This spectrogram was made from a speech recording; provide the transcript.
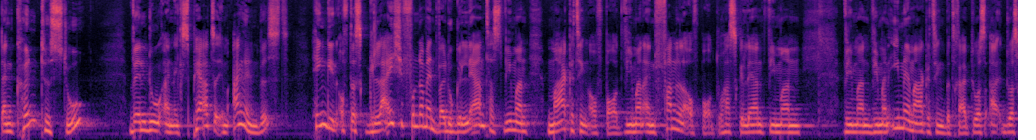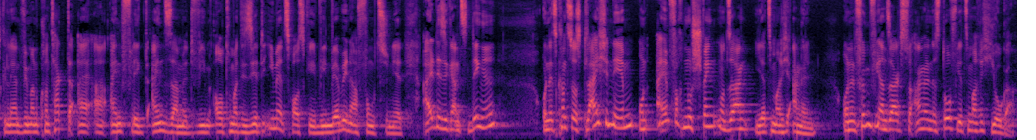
Dann könntest du, wenn du ein Experte im Angeln bist, hingehen auf das gleiche Fundament, weil du gelernt hast, wie man Marketing aufbaut, wie man einen Funnel aufbaut. Du hast gelernt, wie man, wie man, wie man E-Mail-Marketing betreibt. Du hast, du hast gelernt, wie man Kontakte einpflegt, einsammelt, wie automatisierte E-Mails rausgehen, wie ein Webinar funktioniert. All diese ganzen Dinge. Und jetzt kannst du das Gleiche nehmen und einfach nur schwenken und sagen, jetzt mache ich Angeln. Und in fünf Jahren sagst du, Angeln ist doof, jetzt mache ich Yoga.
